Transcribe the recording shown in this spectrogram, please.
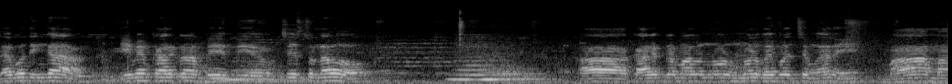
లేకపోతే ఇంకా ఏమేం కార్యక్రమం చేస్తున్నావో? ఆ కార్యక్రమాలు ఉన్నోడు ఉన్నోడు భయపడచ్చాము కానీ మా మా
